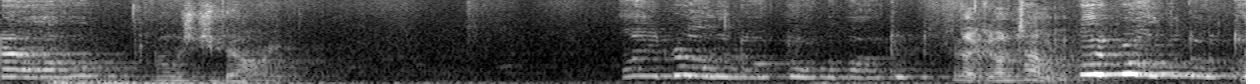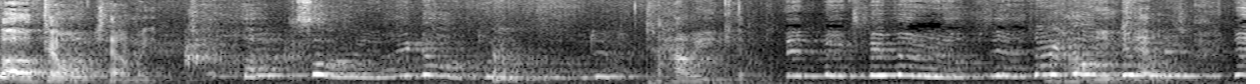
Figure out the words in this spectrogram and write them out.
years now. How did you die? I'd rather not talk about it. No, on, tell me. I'd rather not. Well, go on, tell me. I'm sorry, I don't talk about it. How you killed? It makes me very upset. I can't do it. No,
